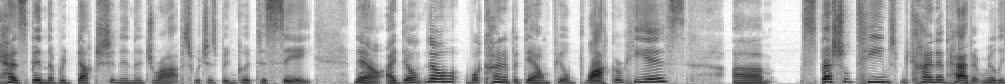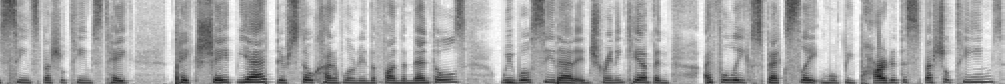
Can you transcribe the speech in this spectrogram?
has been the reduction in the drops, which has been good to see. Now, I don't know what kind of a downfield blocker he is. Um, special teams, we kind of haven't really seen special teams take take shape yet. They're still kind of learning the fundamentals. We will see that in training camp, and I fully expect Slayton will be part of the special teams.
